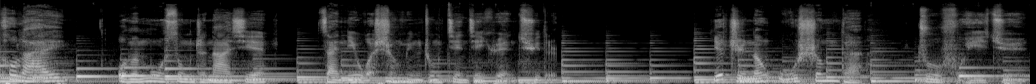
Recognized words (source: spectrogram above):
后来，我们目送着那些在你我生命中渐渐远去的人，也只能无声的祝福一句：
